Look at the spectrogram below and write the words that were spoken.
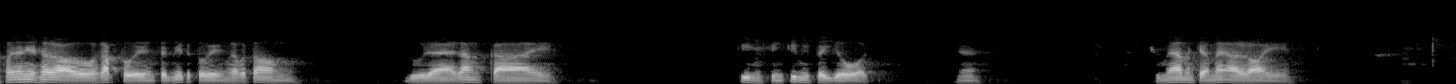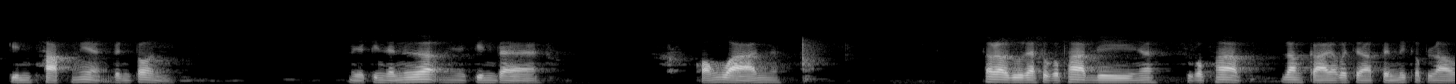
เพราะฉะนั้นเนี่ยถ้าเรารักตัวเองเป็นมิตรกับตัวเองเราก็ต้องดูแลร่างกาย กินสิ่งที่มีประโยชน์นะถึงแม้มันจะไม่อร่อย กินผักเนี่ย เป็นต้นไม่อยากกินแต่เนื้ออยากกินแต่ของหวานนะถ้าเราดูแลสุขภาพดีนะ สุขภาพร่างกายเราก็จะเป็นมิตรกับเรา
